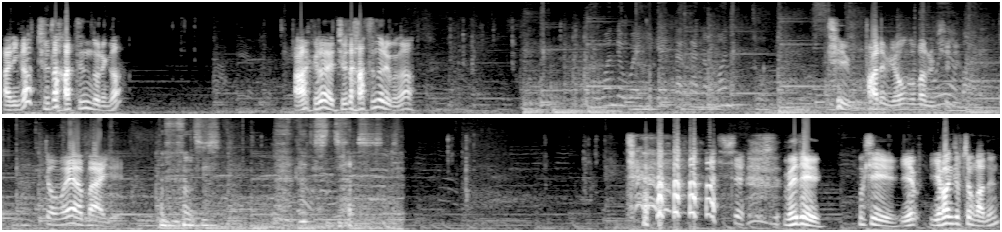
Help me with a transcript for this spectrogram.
아닌가? 둘 다 같은 노래인가? 아 그러네 둘 다 같은 노래구나. 지금 발음 영어 발음 Worry 시리. about it. 좀 왜야 말이. 진짜 씨. Medic 혹시 예, 예방 접종 가능?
